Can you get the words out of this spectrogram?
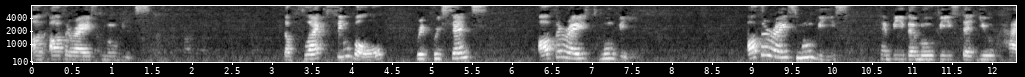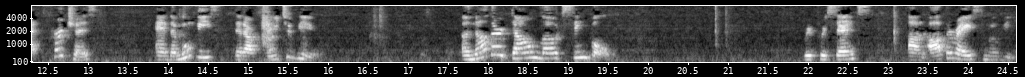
unauthorized movies. The flag symbol represents authorized movie. Authorized movies can be the movies that you had purchased and the movies that are free to view. Another download symbol represents unauthorized movie.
